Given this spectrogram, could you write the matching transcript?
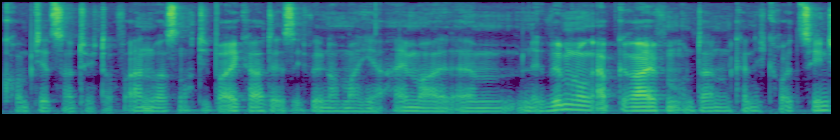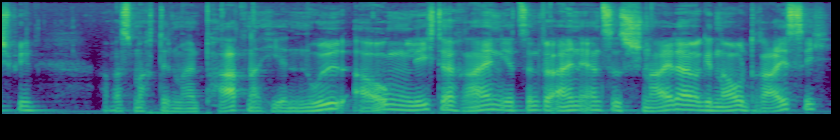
Kommt jetzt natürlich darauf an, was noch die Beikarte ist. Ich will noch mal hier einmal ähm, eine Wimmlung abgreifen, und dann kann ich Kreuz 10 spielen. Aber was macht denn mein Partner hier? Null Augen legt er rein, jetzt sind wir allen Ernstes Schneider, genau 30,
